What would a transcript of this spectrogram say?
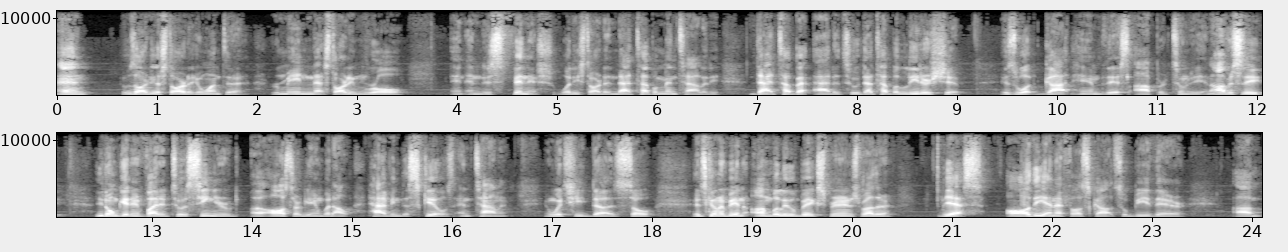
And it was already a starter. He wanted to remain in that starting role and, and just finish what he started. And that type of mentality, that type of attitude, that type of leadership is what got him this opportunity. And obviously, you don't get invited to a senior uh, All Star game without having the skills and talent in which he does. So it's going to be an unbelievable experience, brother. Yes, all the NFL scouts will be there um,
